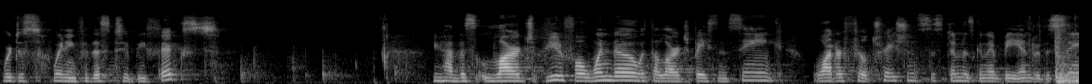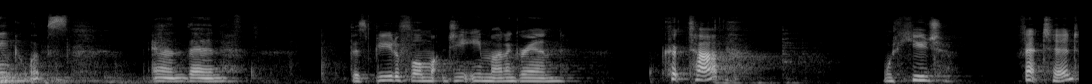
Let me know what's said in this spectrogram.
We're just waiting for this to be fixed. You have this large, beautiful window with a large basin sink. Water filtration system is gonna be under the sink, whoops. And then this beautiful GE monogram cooktop with huge vent hood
